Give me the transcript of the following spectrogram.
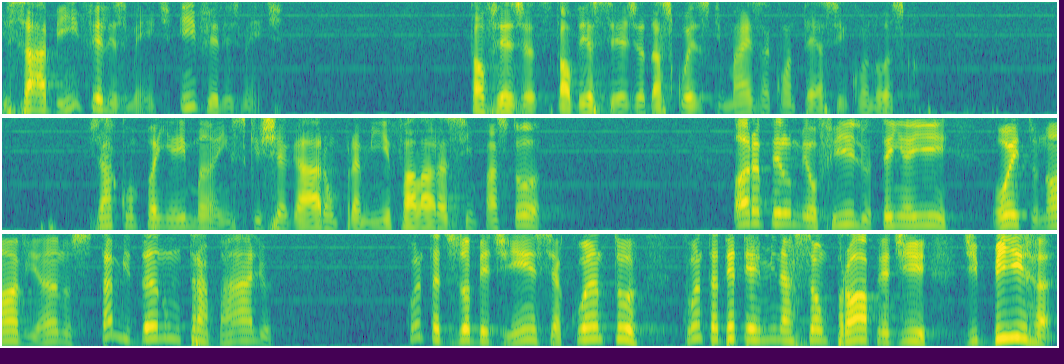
E sabe, infelizmente, infelizmente, talvez, talvez seja das coisas que mais acontecem conosco. Já acompanhei mães que chegaram para mim e falaram assim: Pastor, ora pelo meu filho, tem aí oito, nove anos, está me dando um trabalho. Quanta desobediência, quanto, quanta determinação própria de, de birra.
